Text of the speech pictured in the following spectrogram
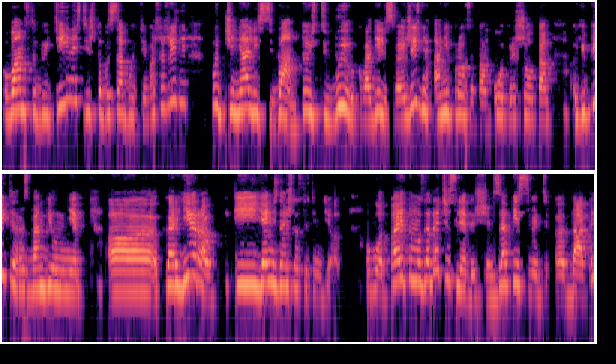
вам событийность, и чтобы события в вашей жизни подчинялись вам. То есть вы руководили своей жизнью, а не просто там, о, пришел там Юпитер, разбомбил мне э, карьеру, и я не знаю, что с этим делать. Вот, поэтому задача следующая – записывать э, даты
